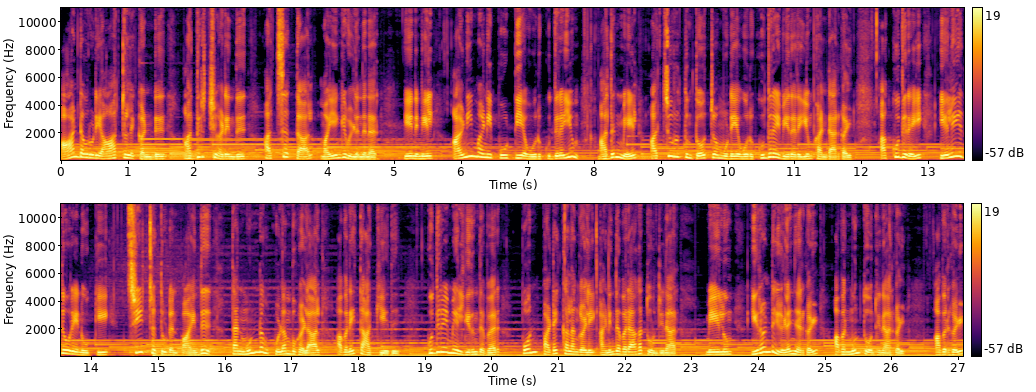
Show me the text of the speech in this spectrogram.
ஆண்டவருடைய ஆற்றலைக் கண்டு அதிர்ச்சி அடைந்து அச்சத்தால் மயங்கி விழுந்தனர். ஏனெனில் அணிமணி பூட்டிய ஒரு குதிரையும் அதன் மேல் அச்சுறுத்தும் தோற்றமுடைய ஒரு குதிரை வீரரையும் கண்டார்கள். அக்குதிரை எளியதோரை நோக்கி சீற்றத்துடன் பாய்ந்து தன் முன்னம் குழம்புகளால் அவனை தாக்கியது. குதிரை மேல் இருந்தவர் பொன் படைக்கலங்களை அணிந்தவராக தோன்றினார். மேலும் இரண்டு இளைஞர்கள் அவன் முன் தோன்றினார்கள். அவர்கள்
